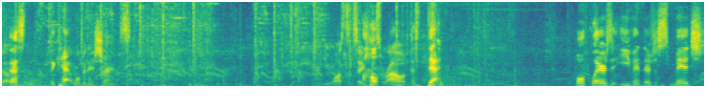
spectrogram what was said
Yep. That's the Catwoman insurance. He wants to take Oh. this round. That's death. Both players are even. There's a smidge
